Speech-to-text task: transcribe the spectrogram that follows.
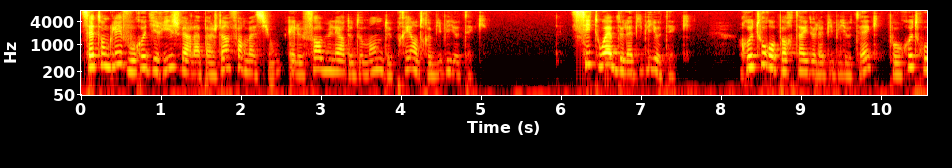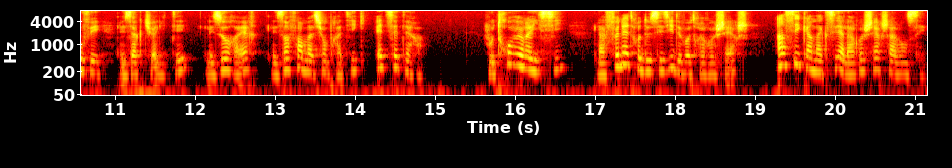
Cet onglet vous redirige vers la page d'information et le formulaire de demande de prêt entre bibliothèques. Site web de la bibliothèque. Retour au portail de la bibliothèque pour retrouver les actualités, les horaires, les informations pratiques, etc. Vous trouverez ici la fenêtre de saisie de votre recherche ainsi qu'un accès à la recherche avancée.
